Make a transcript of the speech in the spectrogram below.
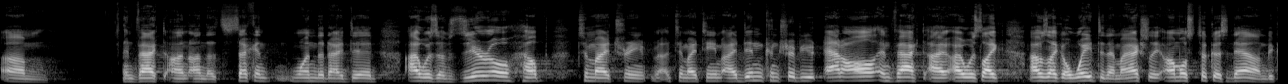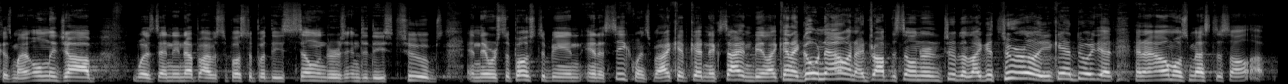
Um, in fact, on, on the second one that I did, I was of zero help to my, team, to my team. I didn't contribute at all. In fact, I, I, was like, I was like a weight to them. I actually almost took us down because my only job was ending up, I was supposed to put these cylinders into these tubes, and they were supposed to be in, in a sequence, but I kept getting excited and being like, Can I go now? And I dropped the cylinder in the tube. They're like, It's too early. You can't do it yet. And I almost messed us all up.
